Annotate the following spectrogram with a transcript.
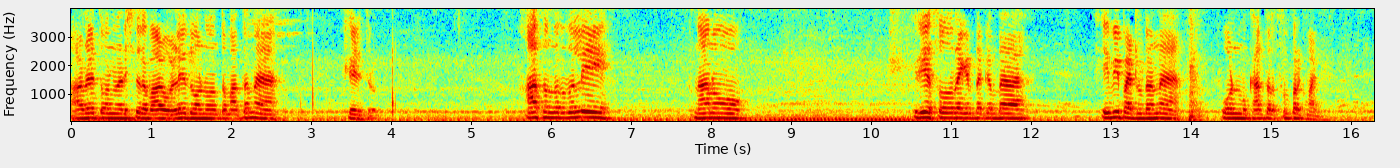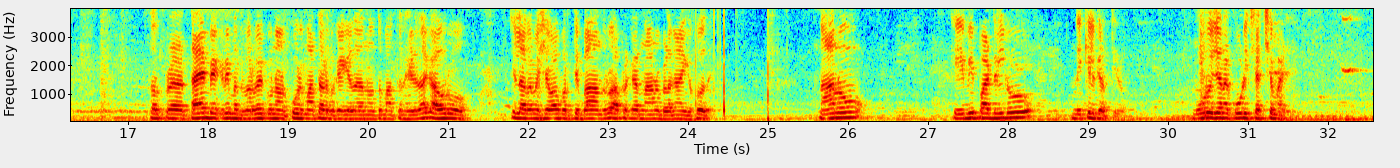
ಆಡಳಿತವನ್ನು ನಡೆಸಿದರೆ ಭಾಳ ಒಳ್ಳೆಯದು ಅನ್ನುವಂಥ ಮಾತನ್ನು ಹೇಳಿದರು. ಆ ಸಂದರ್ಭದಲ್ಲಿ ನಾನು ಹಿರಿಯ ಸೋದರಾಗಿರ್ತಕ್ಕಂಥ ಎ ಬಿ ಪಾಟೀಲ್ರನ್ನು ಫೋನ್ ಮುಖಾಂತರ ಸಂಪರ್ಕ ಮಾಡಿದೆ ಸ್ವಲ್ಪ ಟೈಮ್ ಬೇಕ್ರಿ ಮತ್ತು ಬರಬೇಕು, ನಾನು ಕೂಡಿ ಮಾತಾಡಬೇಕಾಗ್ಯದ ಅನ್ನೋಂಥ ಮಾತನ್ನು ಹೇಳಿದಾಗ ಅವರು, ಇಲ್ಲ ರಮೇಶ್, ಯಾವಾಗ ಬರ್ತಿ ಬಾ ಅಂದರು. ಆ ಪ್ರಕಾರ ನಾನು ಬೆಳಗಾವಿಗೆ ಹೋದೆ. ನಾನು ಎ ಬಿ ಪಾಟೀಲ್ರು, ನಿಖಿಲ್ ಕತ್ತಿರು ಮೂರು ಜನ ಕೂಡಿ ಚರ್ಚೆ ಮಾಡಿದೆ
